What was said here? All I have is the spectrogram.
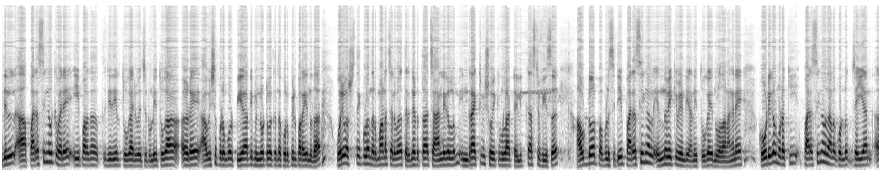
ഇതിൽ പരസ്യങ്ങൾക്ക് വരെ ഈ പറഞ്ഞ രീതിയിൽ തുക അനുവദിച്ചിട്ടുണ്ട്. ഈ തുകയുടെ ആവശ്യപ്പെടുമ്പോൾ പി ആർ ഡി മുന്നോട്ട് വെക്കുന്ന കുറിപ്പിൽ പറയുന്നത് ഒരു വർഷത്തേക്കുള്ള നിർമ്മാണ ചെലവ് തിരഞ്ഞെടുത്ത ചാനലുകളിലും ഇന്ററാക്റ്റീവ് ഷോയ്ക്കുമുള്ള ടെലികാസ്റ്റ് ഫീസ് ഔട്ട്ഡോർ പബ്ലിസിറ്റി പരസ്യങ്ങൾ എന്നിവയ്ക്ക് വേണ്ടിയാണ് ഈ തുക എന്നുള്ളതാണ്. അങ്ങനെ കോടികൾ മുടക്കി പരസ്യങ്ങൾ കൊണ്ട് ചെയ്യാൻ ആ,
